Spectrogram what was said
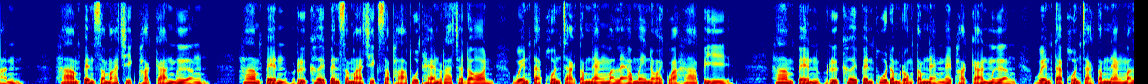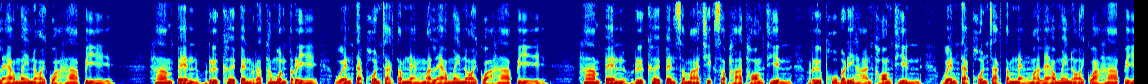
าร ห้ามเป็นสมาชิกพรรคการเมือง ห้ามเป็นหรือเคยเป็นสมาชิกสภาผู้แทนราษฎร เว้นแต่พ้นจากตำแหน่งมาแล้วไม่น้อยกว่า 5 ปี ห้ามเป็นหรือเคยเป็นผู้ดำรงตำแหน่งในพรรคการเมือง เว้นแต่พ้นจากตำแหน่งมาแล้วไม่น้อยกว่า 5 ปี ห้ามเป็นหรือเคยเป็นรัฐมนตรี เว้นแต่พ้นจากตำแหน่งมาแล้วไม่น้อยกว่า 5 ปี ห้ามเป็นหรือเคยเป็นสมาชิกสภาท้องถิ่น หรือผู้บริหารท้องถิ่น เว้นแต่พ้นจากตำแหน่งมาแล้วไม่น้อยกว่า 5 ปี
